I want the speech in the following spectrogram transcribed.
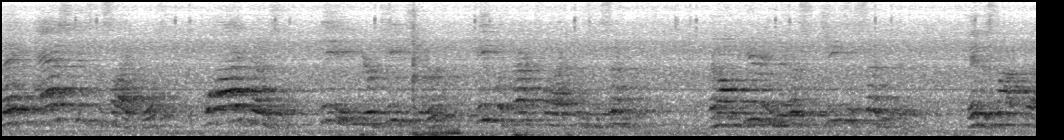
they asked his disciples, Why does he, your teacher, eat with tax collectors and sinners? And on hearing this, Jesus said to them, It is not the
